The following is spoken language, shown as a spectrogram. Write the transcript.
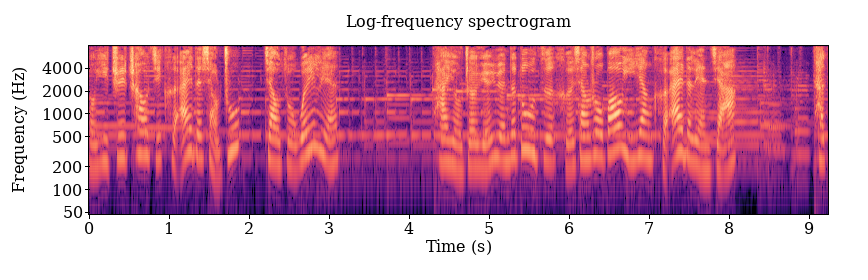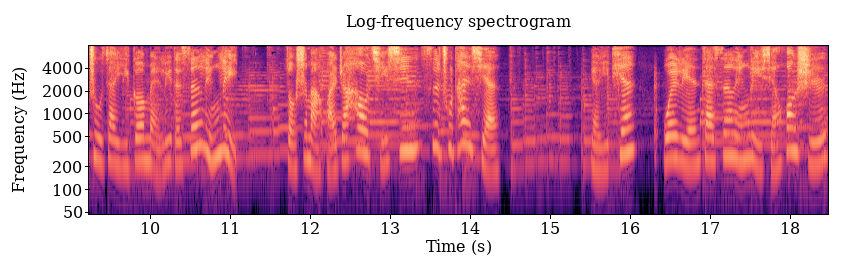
有一只超级可爱的小猪，叫做威廉。它有着圆圆的肚子和像肉包一样可爱的脸颊。它住在一个美丽的森林里，总是满怀着好奇心四处探险。有一天，威廉在森林里闲晃时，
